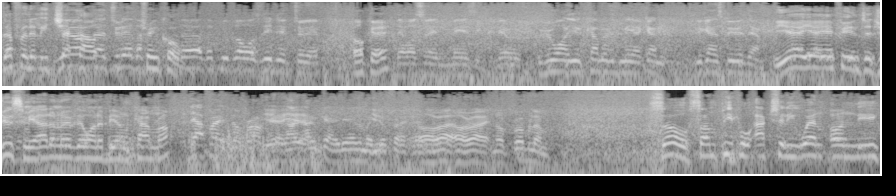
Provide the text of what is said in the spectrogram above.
definitely check know, out the, today the, Trinco. The, the people was leading today. okay. that was amazing. They were, if you want, you come with me. I can. You can speak with them. Yeah, yeah, yeah. If you introduce me, I don't know if they want to be on camera. They're friends, no problem. Yeah, yeah. I, okay, they're my friend. All right, all right, no problem. So some people actually went on the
